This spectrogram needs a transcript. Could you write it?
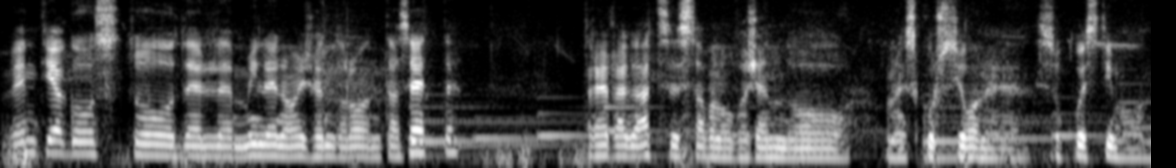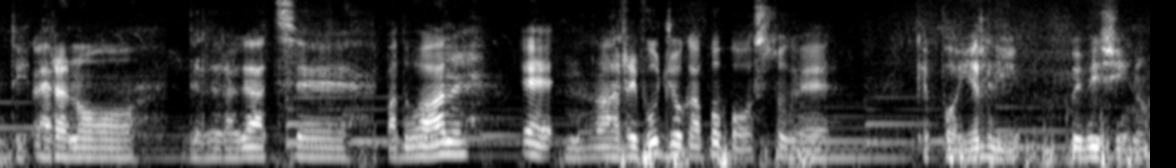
20 agosto del 1997 tre ragazze stavano facendo un'escursione su questi monti. Erano delle ragazze padovane e al rifugio capoposto che, che poi è lì, qui vicino,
